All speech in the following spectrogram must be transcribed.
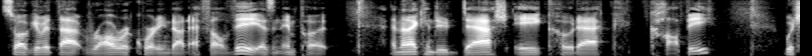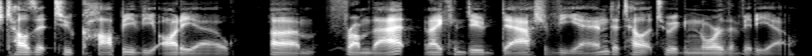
So I'll give it that raw recording.flv as an input. And then I can do dash a codec copy which tells it to copy the audio um, from that. And I can do dash VN to tell it to ignore the video.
